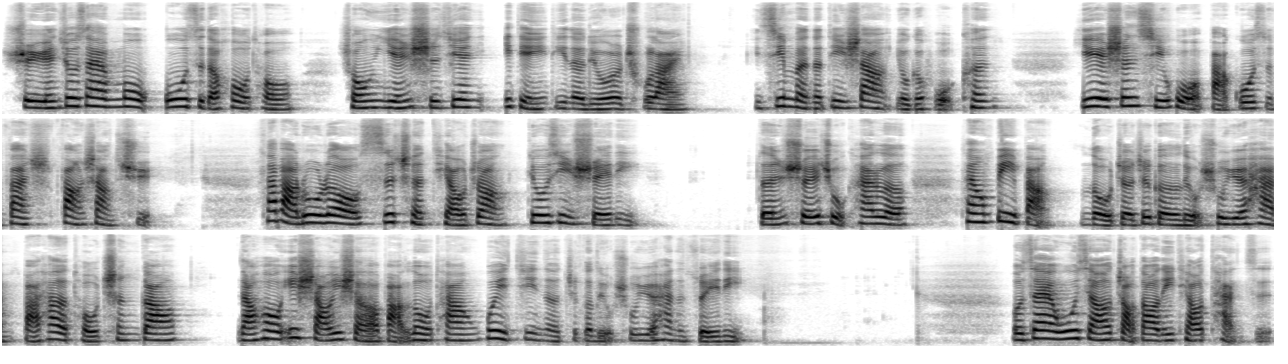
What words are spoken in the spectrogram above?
水源就在木屋子的后头，从岩石间一点一滴的流了出来。一进门的地上有个火坑，爷爷生起火，把锅子放放上去。他把鹿肉撕成条状，丢进水里。等水煮开了，他用臂膀搂着这个柳树约翰，把他的头撑高。然后一勺一勺的把肉汤喂进了这个柳树约翰的嘴里。我在屋角找到了一条毯子，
